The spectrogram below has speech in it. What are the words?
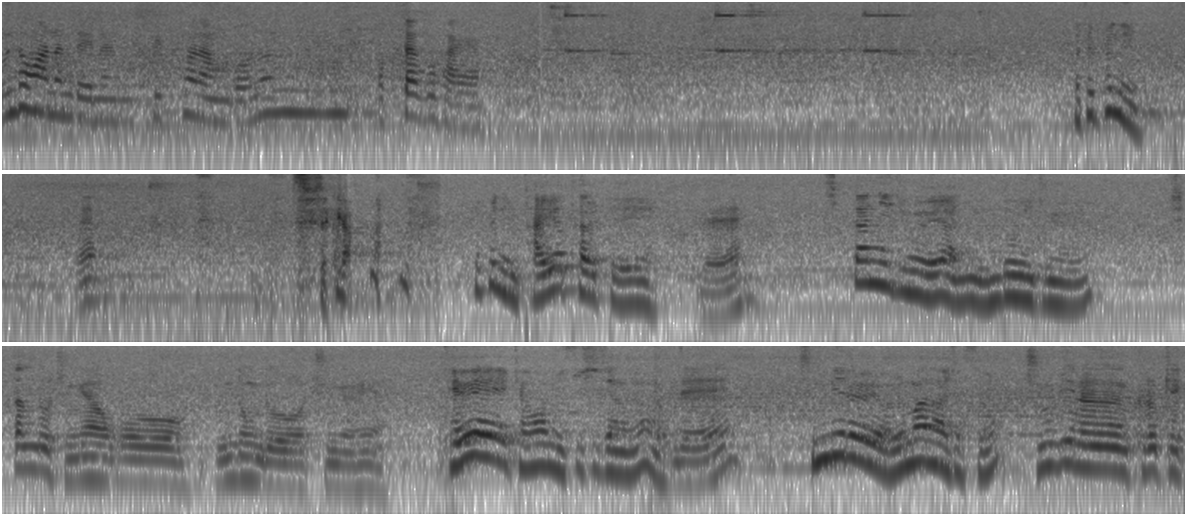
운동하는 데는 불편한 거는 없다고 봐요. 아, 대표님, 네? 잠깐만. 대표님 다이어트 할 때 네. 식단이 중요해요? 아니면 운동이 중요해요? 식단도 중요하고 운동도 중요해요. 대회 경험이 있으시잖아요. 네. 준비를 얼마나 하셨어요? 준비는 그렇게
